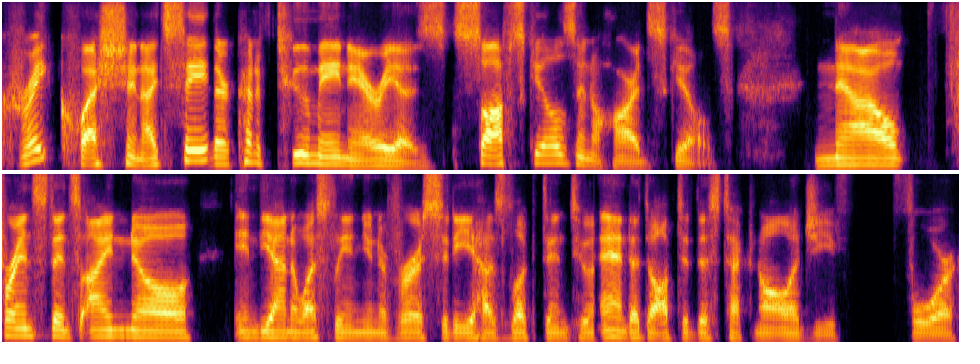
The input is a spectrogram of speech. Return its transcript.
Great question. I'd say there are kind of two main areas soft skills and hard skills. Now, for instance, I know Indiana Wesleyan University has looked into and adopted this technology for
